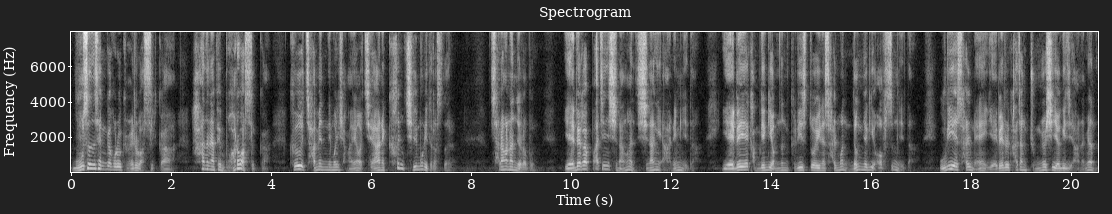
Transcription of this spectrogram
무슨 생각으로 교회를 왔을까? 하나님 앞에 뭐하러 왔을까? 그 자매님을 향하여 제 안에 큰 질문이 들었어요. 사랑하는 여러분, 예배가 빠진 신앙은 신앙이 아닙니다. 예배에 감격이 없는 그리스도인의 삶은 능력이 없습니다. 우리의 삶에 예배를 가장 중요시 여기지 않으면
